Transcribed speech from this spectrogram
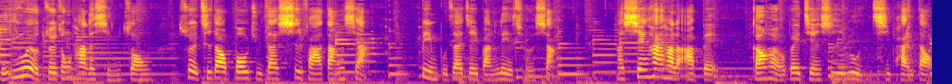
也因为有追踪它的行踪，所以知道 Boji 在事发当下并不在这班列车上。那陷害他的阿伯刚好有被监视录影器拍到，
